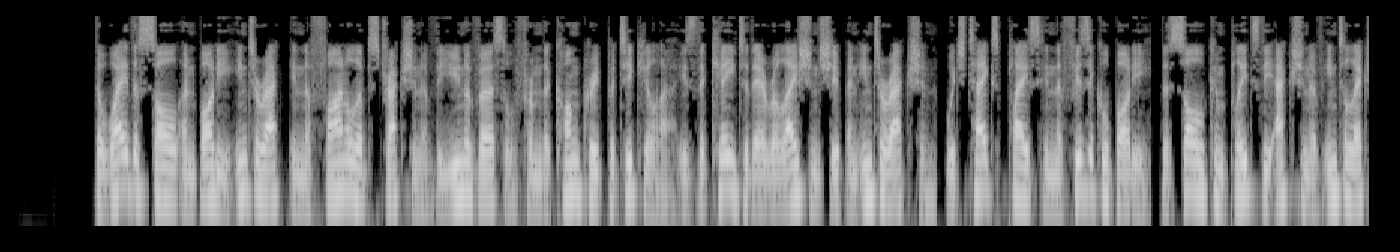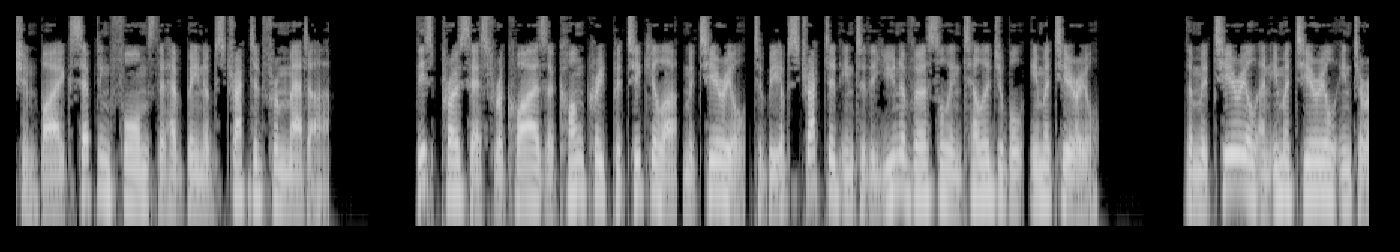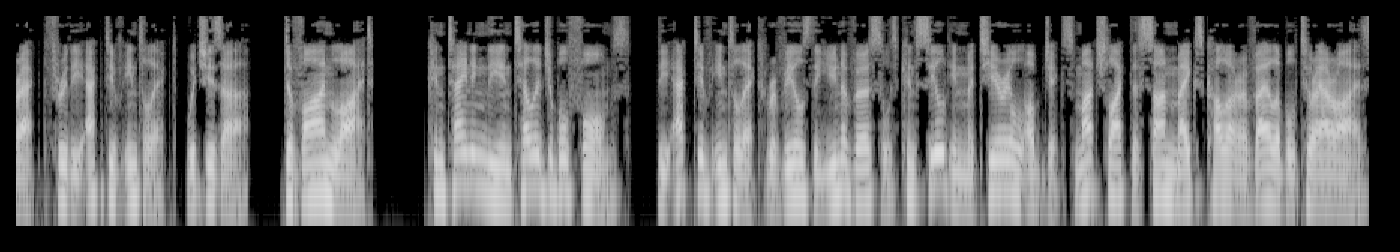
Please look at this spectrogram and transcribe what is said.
The way the soul and body interact in the final abstraction of the universal from the concrete particular is the key to their relationship and interaction, which takes place in the physical body. The soul completes the action of intellection by accepting forms that have been abstracted from matter. This process requires a concrete particular material to be abstracted into the universal intelligible immaterial. The material and immaterial interact through the active intellect, which is a divine light containing the intelligible forms. The active intellect reveals the universals concealed in material objects much like the sun makes color available to our eyes.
